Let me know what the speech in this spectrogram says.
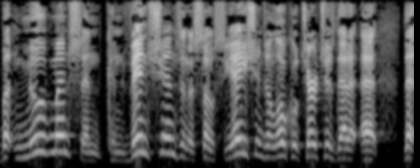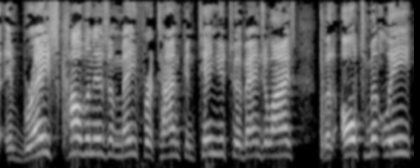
but movements and conventions and associations and local churches that, uh, that embrace Calvinism may for a time continue to evangelize, but ultimately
